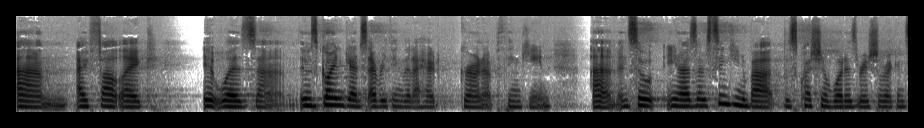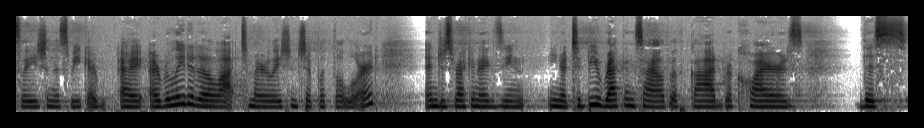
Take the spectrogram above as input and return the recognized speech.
um, i felt like it was um, it was going against everything that i had grown up thinking. Um, and so you know as i was thinking about this question of what is racial reconciliation this week I, I, I related it a lot to my relationship with the lord and just recognizing, you know, to be reconciled with God requires this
